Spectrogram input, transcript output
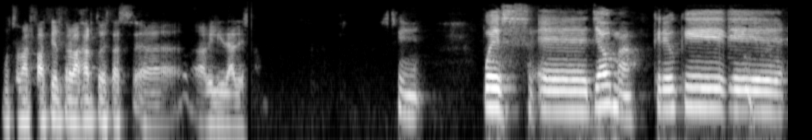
mucho más fácil trabajar todas estas uh, habilidades. Sí. Pues, eh, Jauma, creo que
